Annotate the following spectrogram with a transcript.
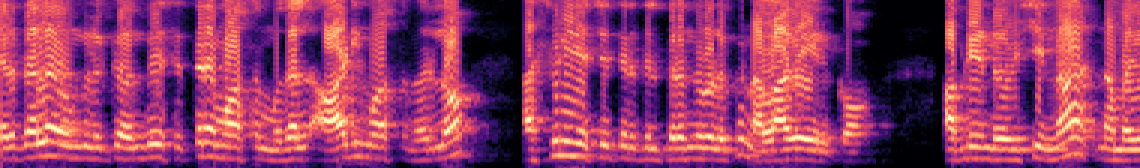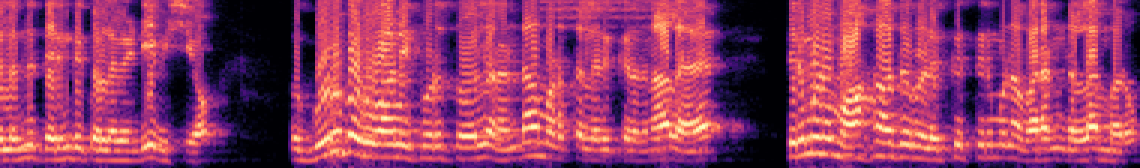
இடத்துல உங்களுக்கு வந்து சித்திரை மாசம் முதல் ஆடி மாசம் வரலும் அஸ்வினி நட்சத்திரத்தில் பிறந்தவர்களுக்கும் நல்லாவே இருக்கும். அப்படின்ற விஷயம் தான் நம்ம இதுல இருந்து தெரிந்து கொள்ள வேண்டிய விஷயம். இப்போ குரு பகவானை பொறுத்தவரையில ரெண்டாம் இடத்துல இருக்கிறதுனால திருமணம் ஆகாதவர்களுக்கு திருமண வரன்கள்லாம் வரும்.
